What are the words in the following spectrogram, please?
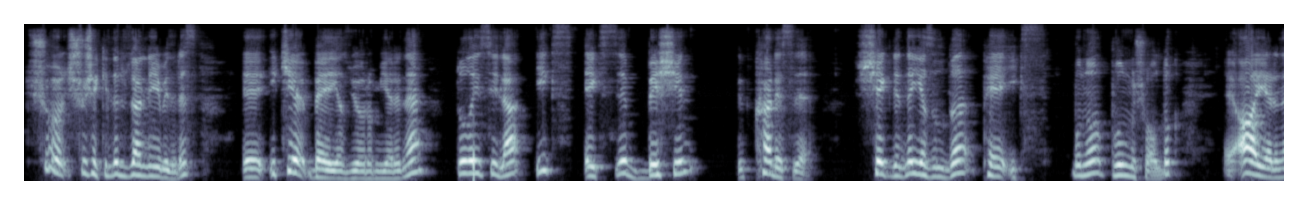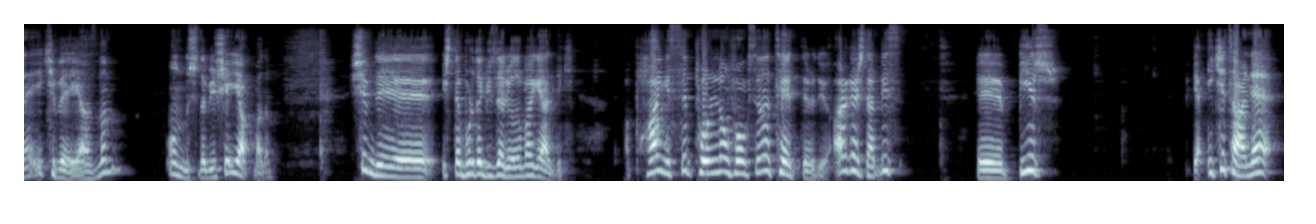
şu, şu şekilde düzenleyebiliriz. E, 2B yazıyorum yerine. Dolayısıyla x eksi 5'in karesi şeklinde yazıldı px. Bunu bulmuş olduk. E, A yerine 2B yazdım. Onun dışında bir şey yapmadım. Şimdi işte burada güzel yoluma geldik. Hangisi polinom fonksiyonuna teğettir diyor. Arkadaşlar biz e, bir ya iki tane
